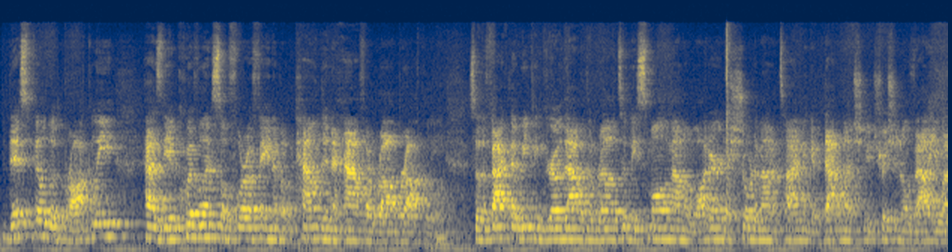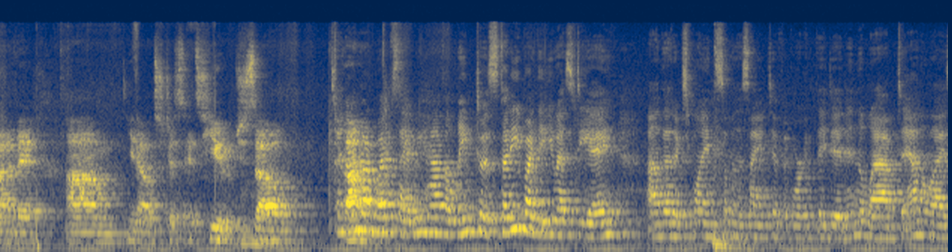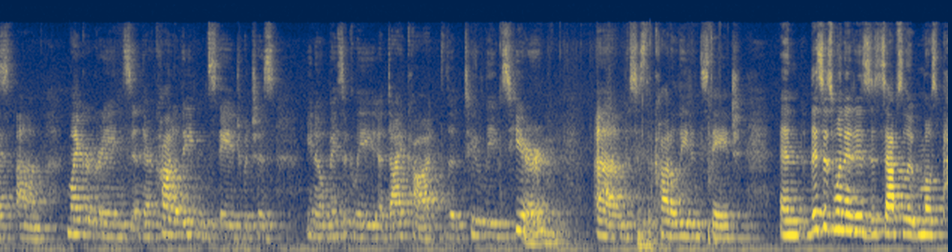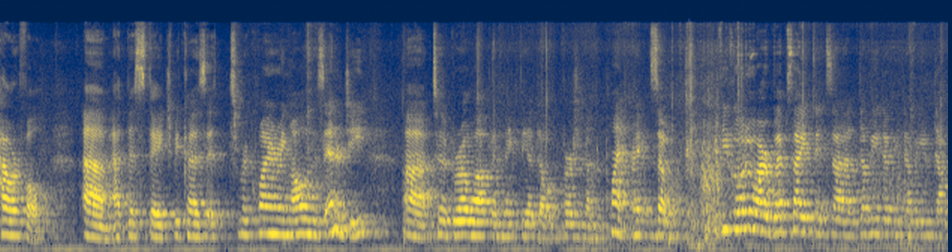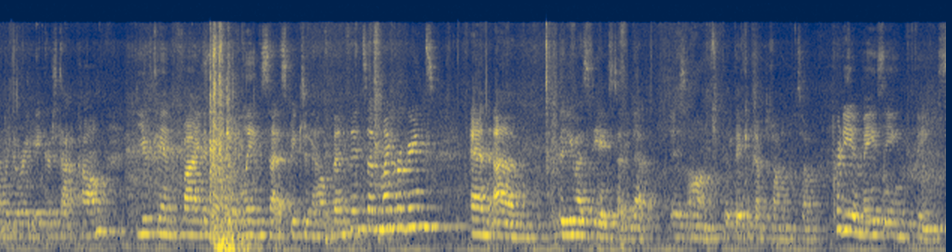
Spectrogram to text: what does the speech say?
this filled with broccoli has the equivalent sulforaphane of a pound and a half of raw broccoli. So the fact that we can grow that with a relatively small amount of water in a short amount of time and get that much nutritional value out of it, um, you know, it's just, it's huge. So, And on Um, our website, we have a link to a study by the USDA uh, that explains some of the scientific work that they did in the lab to analyze um, microgreens in their cotyledon stage, which is, you know, basically a dicot, the two leaves here. Um, this is the cotyledon stage. And this is when it is its absolute most powerful um, at this stage because it's requiring all of this energy uh, to grow up and make the adult version of the plant, right? So if you go to our website, it's uh, www.midoriacres.com. You can find a couple of links that speak to the health benefits of microgreens and um, the USDA study that is on, that they conducted on them. So pretty amazing things.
